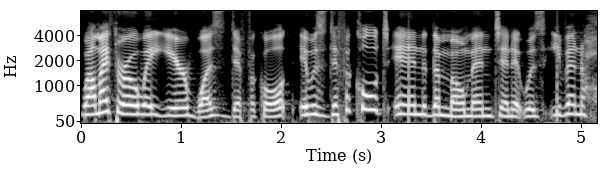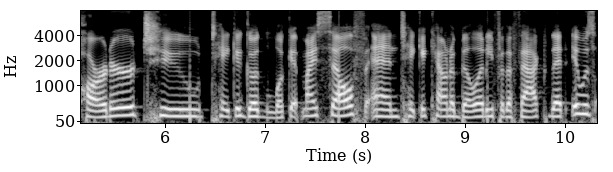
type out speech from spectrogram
While my throwaway year was difficult, it was difficult in the moment, and it was even harder to take a good look at myself and take accountability for the fact that it was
